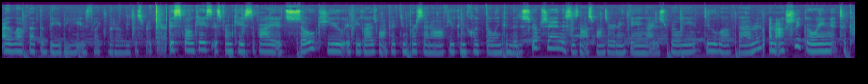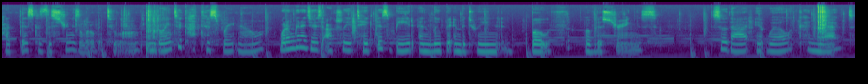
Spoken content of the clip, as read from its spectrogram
I love that the baby is like literally just right there. This phone case is from Casetify. It's so cute. If you guys want 15% off, you can click the link in the description. This is not sponsored or anything. I just really do love them. I'm actually going to cut this because this string is a little bit too long. I'm going to cut this right now. What I'm going to do is actually take this bead and loop it in between both of the strings so that it will connect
